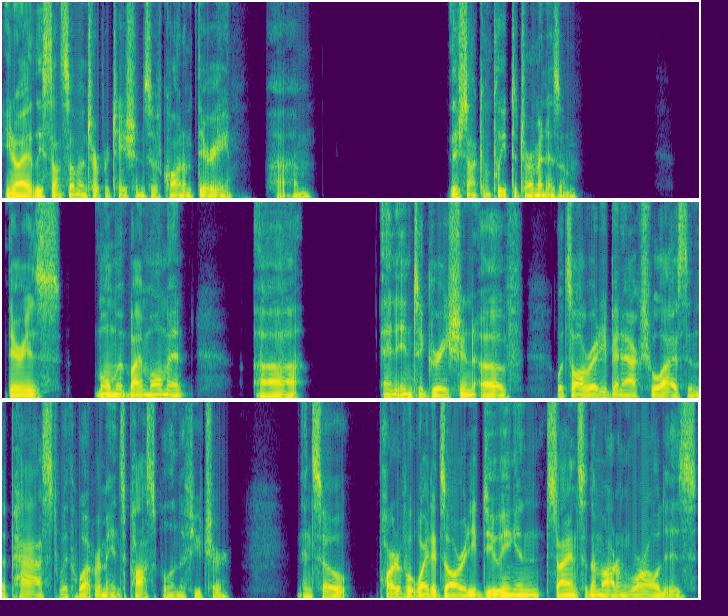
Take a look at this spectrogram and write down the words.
you know, at least on some interpretations of quantum theory, um, there's not complete determinism. There is moment by moment uh, an integration of what's already been actualized in the past with what remains possible in the future. And so part of what Whitehead's already doing in science of the modern world is,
